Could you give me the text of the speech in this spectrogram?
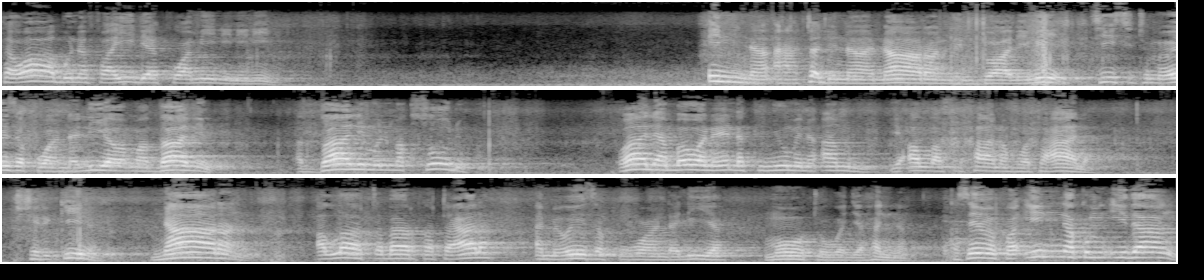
thawabu na faida ya kuamini ni nini. Inna a'tadna naran lidhalimin sisi tumeweza kuandalia madhalim. Adh-dhalimu al-maqsud wale ambao wanaenda kinyume na amri ya Allah subhanahu wa ta'ala. Shirikina. Naran. Allah tabaraka wa ta'ala ameweza kuandalia moto wa jahannam. Akasema fa innakum idhan.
